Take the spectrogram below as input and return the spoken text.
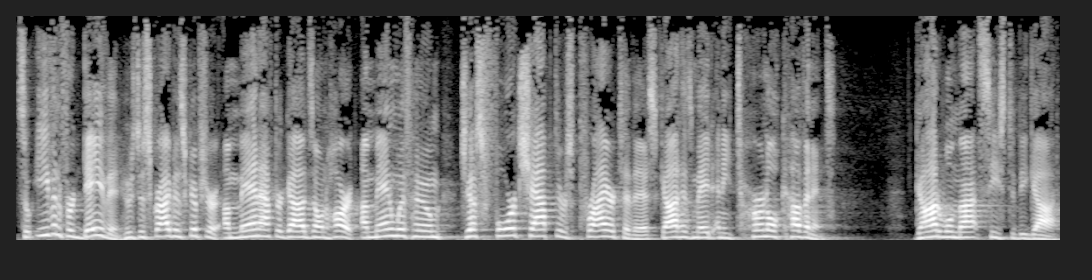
So, even for David, who's described in Scripture, a man after God's own heart, a man with whom just four chapters prior to this, God has made an eternal covenant, God will not cease to be God.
